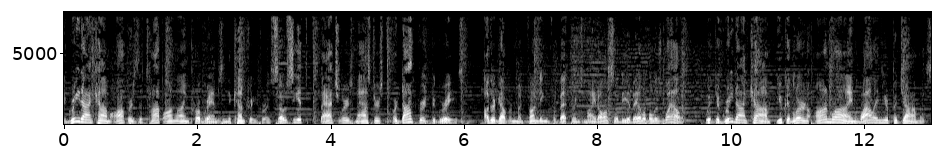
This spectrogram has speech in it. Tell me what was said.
Degree.com offers the top online programs in the country for associates, bachelor's, master's, or doctorate degrees. Other government funding for veterans might also be available as well. With Degree.com, you can learn online while in your pajamas.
